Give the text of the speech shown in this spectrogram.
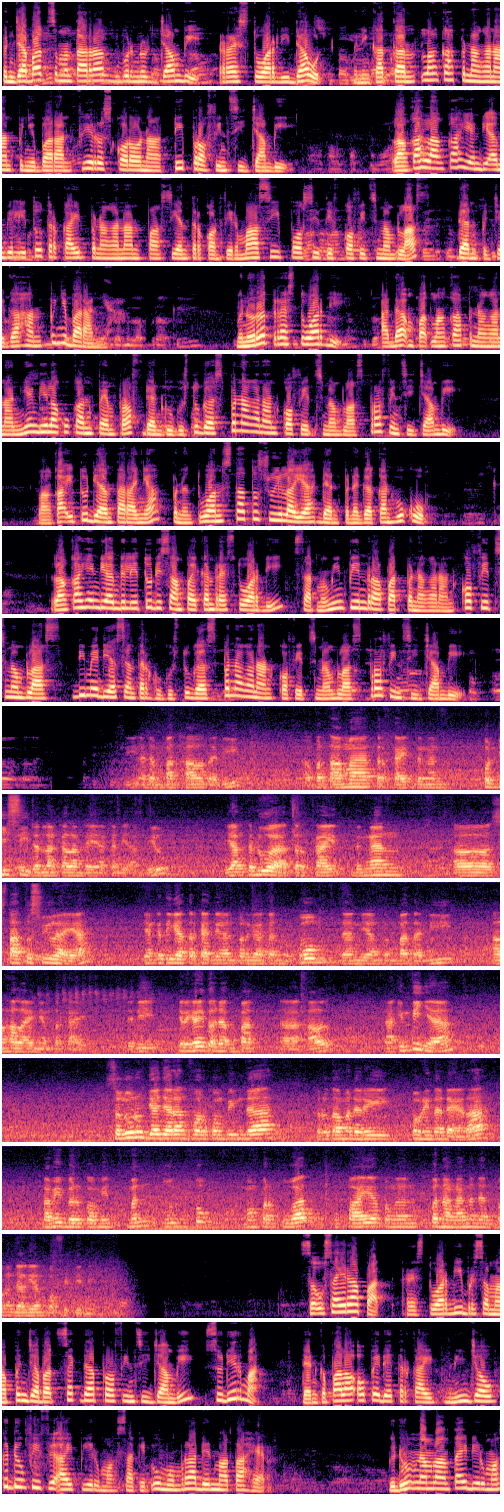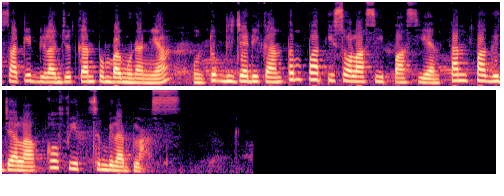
Penjabat sementara Gubernur Jambi, Restuardi Daud, meningkatkan langkah penanganan penyebaran virus corona di Provinsi Jambi. Langkah-langkah yang diambil itu terkait penanganan pasien terkonfirmasi positif COVID-19 dan pencegahan penyebarannya. Menurut Restuardi, ada empat langkah penanganan yang dilakukan Pemprov dan gugus tugas penanganan COVID-19 Provinsi Jambi. Langkah itu di antaranya penentuan status wilayah dan penegakan hukum. Langkah yang diambil itu disampaikan Restuardi saat memimpin rapat penanganan COVID-19 di Media Center Gugus Tugas Penanganan COVID-19 Provinsi Jambi. Ada empat hal tadi. Pertama terkait dengan kondisi dan langkah-langkah yang akan diambil. Yang kedua terkait dengan uh, status wilayah. Yang ketiga terkait dengan penegakan hukum dan yang keempat tadi hal-hal lain yang terkait. Jadi kira-kira itu ada empat uh, hal. Nah intinya seluruh jajaran Forkompimda, terutama dari pemerintah daerah, kami berkomitmen untuk memperkuat upaya penanganan dan pengendalian COVID ini. Seusai rapat, Restuardi bersama penjabat Sekda Provinsi Jambi, Sudirman, dan Kepala OPD terkait meninjau gedung VVIP Rumah Sakit Umum Raden Matahir. Gedung enam lantai di rumah sakit dilanjutkan pembangunannya untuk dijadikan tempat isolasi pasien tanpa gejala COVID-19.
